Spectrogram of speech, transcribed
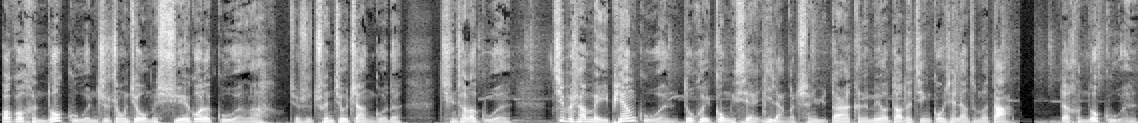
包括很多古文之中，就我们学过的古文啊，就是春秋战国的、秦朝的古文，基本上每篇古文都会贡献一两个成语。当然，可能没有《道德经》贡献量这么大，但很多古文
